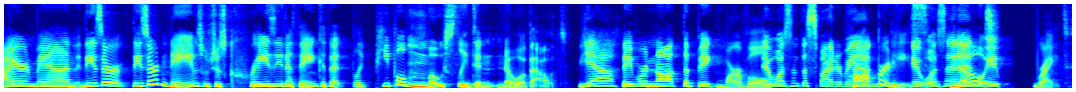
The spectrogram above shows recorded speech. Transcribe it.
Iron Man. These are these are names which is crazy to think that like people mostly didn't know about. Yeah. They were not the big Marvel It wasn't the Spider Man properties. It wasn't. No, it right.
